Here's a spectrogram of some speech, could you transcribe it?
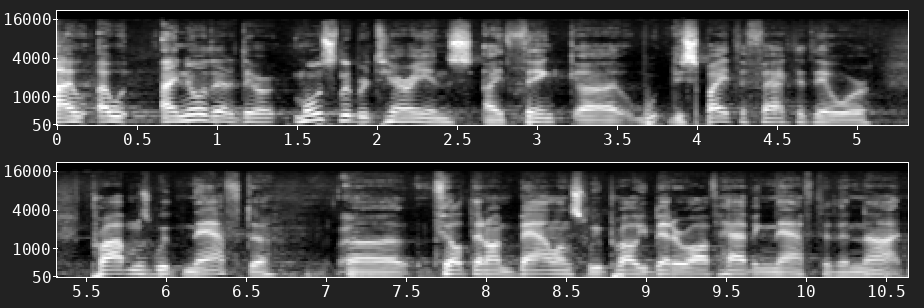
I, I, I, know that there are, most libertarians, I think, uh, despite the fact that there were problems with NAFTA, uh, felt that on balance we're probably better off having NAFTA than not.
